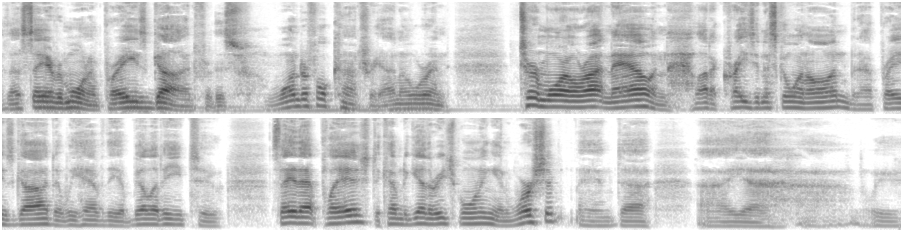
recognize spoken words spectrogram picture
as I say every morning, praise God for this wonderful country. I know we're in turmoil right now and a lot of craziness going on, but I praise God that we have the ability to say that pledge, to come together each morning and worship. And uh, I, uh, we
